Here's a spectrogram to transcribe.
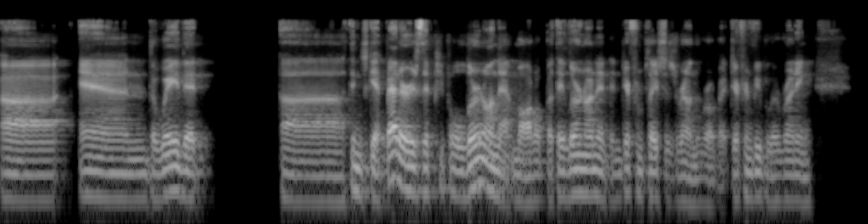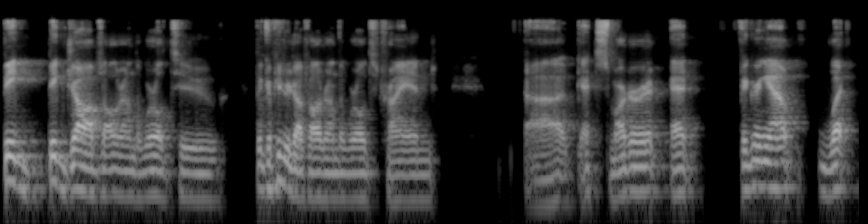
Uh, and the way that uh, things get better is that people learn on that model, but they learn on it in different places around the world, right? Different people are running big, big jobs all around the world to big computer jobs all around the world to try and uh, get smarter at, at figuring out what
